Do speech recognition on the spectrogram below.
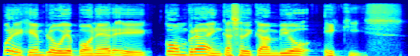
Por ejemplo, voy a poner eh, compra en casa de cambio X.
